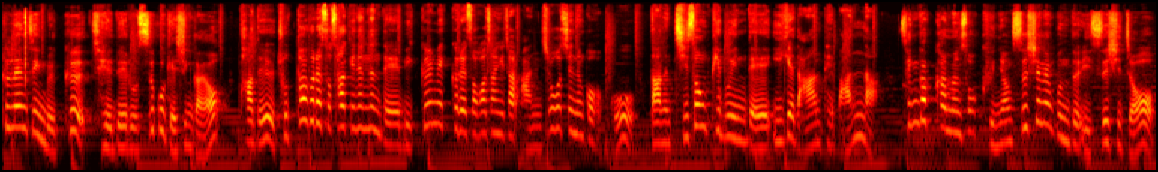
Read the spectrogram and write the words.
클렌징 밀크 제대로 쓰고 계신가요? 다들 좋다 그래서 사긴 했는데 미끌미끌해서 화장이 잘 안 지워지는 것 같고 나는 지성 피부인데 이게 나한테 맞나? 생각하면서 그냥 쓰시는 분들 있으시죠?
